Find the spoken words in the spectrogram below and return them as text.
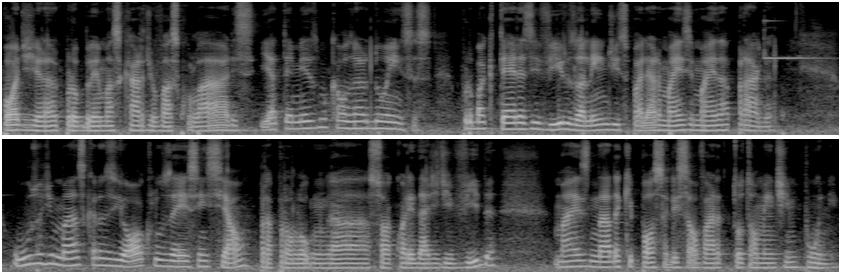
pode gerar problemas cardiovasculares e até mesmo causar doenças por bactérias e vírus, além de espalhar mais e mais a praga. O uso de máscaras e óculos é essencial para prolongar sua qualidade de vida, mas nada que possa lhe salvar totalmente impune.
